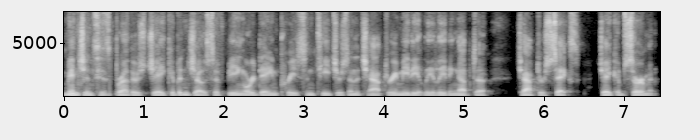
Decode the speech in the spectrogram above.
mentions his brothers Jacob and Joseph being ordained priests and teachers in the chapter immediately leading up to chapter 6, Jacob's sermon.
